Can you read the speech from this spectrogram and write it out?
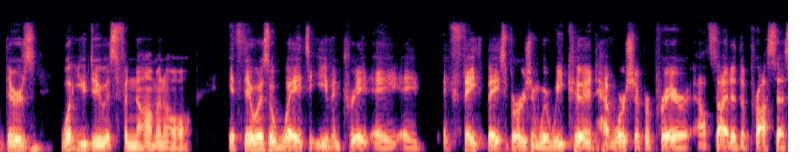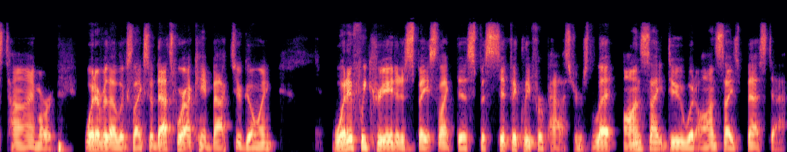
there's what you do is phenomenal. If there was a way to even create a a a faith-based version where we could have worship or prayer outside of the process time or whatever that looks like. So that's where I came back to going, what if we created a space like this specifically for pastors? Let onsite do what onsite's best at,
